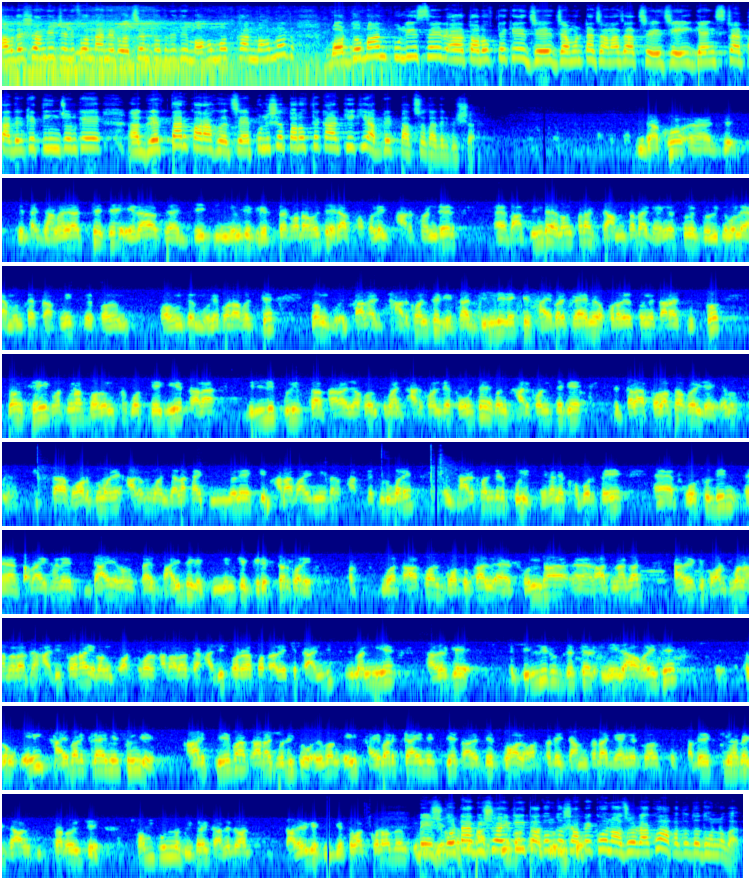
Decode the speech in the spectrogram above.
আমাদের সঙ্গে টেলিফোন লাইনে রয়েছেন প্রতিনিধি মোহাম্মদ খান। মোহাম্মদ বর্ধমান পুলিশের তরফ থেকে যে যেমনটা জানা যাচ্ছে যে এই গ্যাংস্টার তাদেরকে তিনজনকে গ্রেপ্তার করা হয়েছে, পুলিশের তরফ থেকে আর কি কি আপডেট পাচ্ছ তাদের বিষয়ে? দেখো যেটা জানা যাচ্ছে যে এরা যে তিনজনকে গ্রেপ্তার করা হয়েছে, এরা সকলেই ঝাড়খণ্ডের বাসিন্দা এবং তারা জামতারা গ্যাংয়ের সঙ্গে জড়িত বলে এমনটা প্রাথমিক তদন্ত- তদন্তে মনে করা হচ্ছে এবং তারা ঝাড়খণ্ড থেকে, তার দিল্লির একটি সাইবার ক্রাইমের অপরাধের সঙ্গে তারা যুক্ত এবং সেই ঘটনা তদন্ত করতে গিয়ে তারা দিল্লি পুলিশ তারা যখন তোমার ঝাড়খণ্ডে পৌঁছায় এবং ঝাড়খণ্ড থেকে তারা পলাতক হয়ে যায় এবং তারা বর্ধমানের আলমগঞ্জ এলাকায় তিনজনে একটি ভাড়া বাড়ি নিয়ে তারা থাকতে শুরু করে এবং ঝাড়খণ্ডের পুলিশ সেখানে খবর পেয়ে পরশুদিন তারা এখানে যায় এবং তাই বাড়ি থেকে তিনজনকে গ্রেফতার করে। তারপর গতকাল সন্ধ্যা রাত নাগাদ তাদেরকে বর্ধমান আদালতে হাজির করা এবং বর্ধমান আদালতে হাজির করার পর তাদেরকে ট্রানজিট রিমান্ড নিয়ে তাদেরকে দিল্লির উদ্দেশ্যে নিয়ে যাওয়া হয়েছে এবং এই সাইবার ক্রাইমের সঙ্গে আর কে বা কারা জড়িত এবং এই সাইবার ক্রাইমের যে তাদের যে দল অর্থাৎ এই জামতারা গ্যাং এর দল তাদের কীভাবে জাল বিস্তার রয়েছে সম্পূর্ণ বিষয় তাদের তাদেরকে জিজ্ঞাসাবাদ করা হবে বেশ গোটা বিষয়টি তদন্ত সাপেক্ষ নজর রাখো। আপাতত ধন্যবাদ।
